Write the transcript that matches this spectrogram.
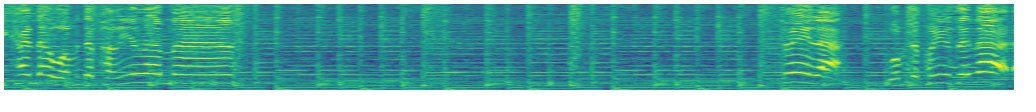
你看到我们的朋友了吗？我们的朋友在那儿。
